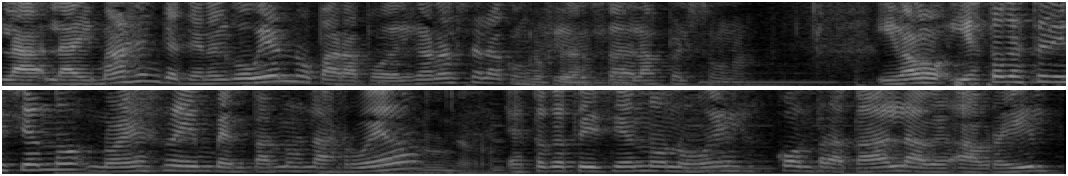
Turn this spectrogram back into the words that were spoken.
la, la imagen que tiene el gobierno para poder ganarse la confianza de las personas. Y vamos, y esto que estoy diciendo no es reinventarnos la rueda, No. esto que estoy diciendo no es contratar, ab- abrir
